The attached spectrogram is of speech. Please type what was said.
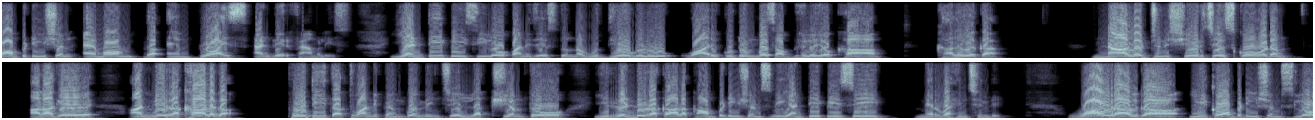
competition among the employees and their families. ఎన్టీపీసీలో పనిచేస్తున్న ఉద్యోగులు వారి కుటుంబ సభ్యుల యొక్క కలయిక నాలెడ్జ్ని షేర్ చేసుకోవడం అలాగే అన్ని రకాలుగా పోటీతత్వాన్ని పెంపొందించే లక్ష్యంతో ఈ రెండు రకాల కాంపిటీషన్స్ని ఎన్టీపీసీ నిర్వహించింది. ఓవరాల్గా ఈ కాంపిటీషన్స్లో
